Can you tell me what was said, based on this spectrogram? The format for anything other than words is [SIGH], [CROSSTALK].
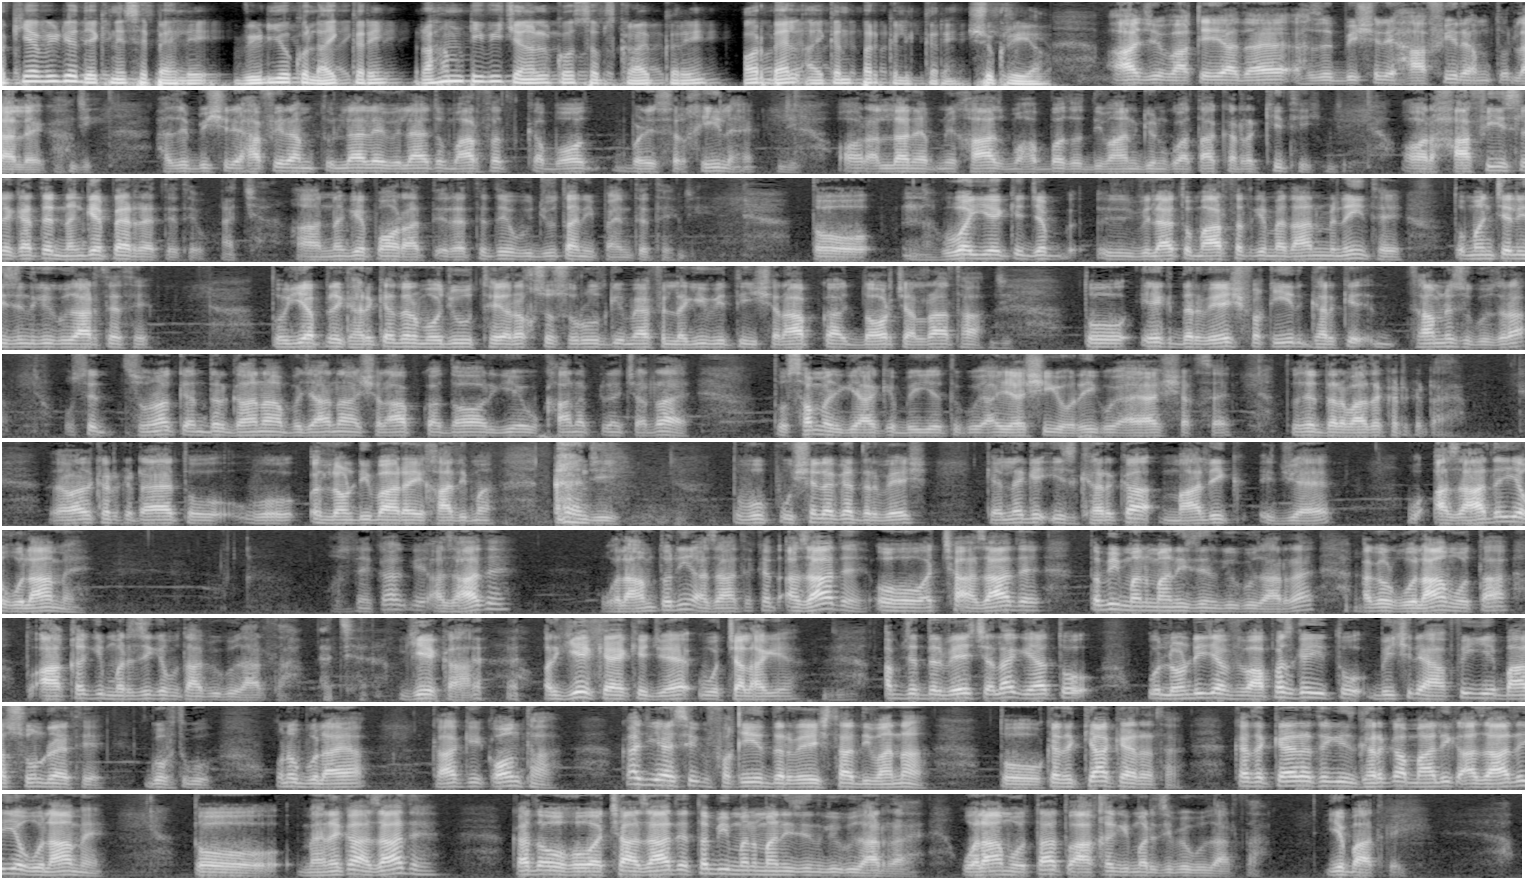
बकिया video देखने से पहले वीडियो को लाइक करें राहम टीवी चैनल को सब्सक्राइब करें और बेल आइकन पर क्लिक करें। शुक्रिया। आज वाकई याद आया हज़रत बिशर हाफ़ी रहमत का। जी। हज़रत बिशर हाफ़ी रहमत विलायत मार्फत का बहुत बड़े सरखील हैं। और अल्लाह ने अपनी ख़ास मोहब्बत और दीवानगी उनको अता कर रखी थी। और हाफ़ी इसलिए कहते नंगे पैर रहते थे वो। अच्छा। हाँ नंगे पाँव रहते रहते थे वो जूता नहीं पहनते थे। तो हुआ यह कि जब विलायत मार्फत के मैदान में नहीं थे तो मनचली ज़िंदगी गुजारते थे। तो ये अपने घर के अंदर मौजूद थे रक्स सरूद की महफिल लगी हुई थी शराब का दौर चल रहा था। तो एक दरवेश फ़कीर घर के सामने से गुजरा उसे सुना कि अंदर गाना बजाना शराब का दौर ये वो खाना पीना चल रहा है। तो समझ गया कि भाई ये तो कोई अयाशी हो रही कोई आयाश शख्स है। तो उसने दरवाज़ा खटखटाया। दरवाज़ा खटखटाया तो वो लौंडी बार है खादिमा। [CLEARS THROAT] जी। तो वो पूछने लगा दरवेश कहने लगे इस घर का मालिक जो है वो आज़ाद है या ग़ुलाम है? उसने कहा कि आज़ाद है। ग़ुलाम तो नहीं आज़ाद है। कहता आज़ाद है? ओहो अच्छा आज़ाद है। तभी मनमानी ज़िंदगी गुजार रहा है। अगर ग़ुलाम होता तो आका की मर्ज़ी के मुताबिक गुजारता। अच्छा। ये कहा। और ये कह के जो है वो चला गया। अब जब दरवेश चला गया तो वो लौंडी जब वापस गई तो बिछड़े हाफी ये बात सुन रहे थे गुफ्तगु। उन्होंने बुलाया कहा कि कौन था? कहा जी, ऐसे फ़कीर दरवेश था, दीवाना। तो कहते, क्या कह रहा था? कहते, कह रहे थे कि इस घर का मालिक आज़ाद है या ग़ुलाम है? तो मैंने कहा, आज़ाद है। कहता, ओहो अच्छा आज़ाद है, तभी मनमानी ज़िंदगी गुजार रहा है। ग़ुलाम होता तो आका की मर्ज़ी पर गुजारता। ये बात कही।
